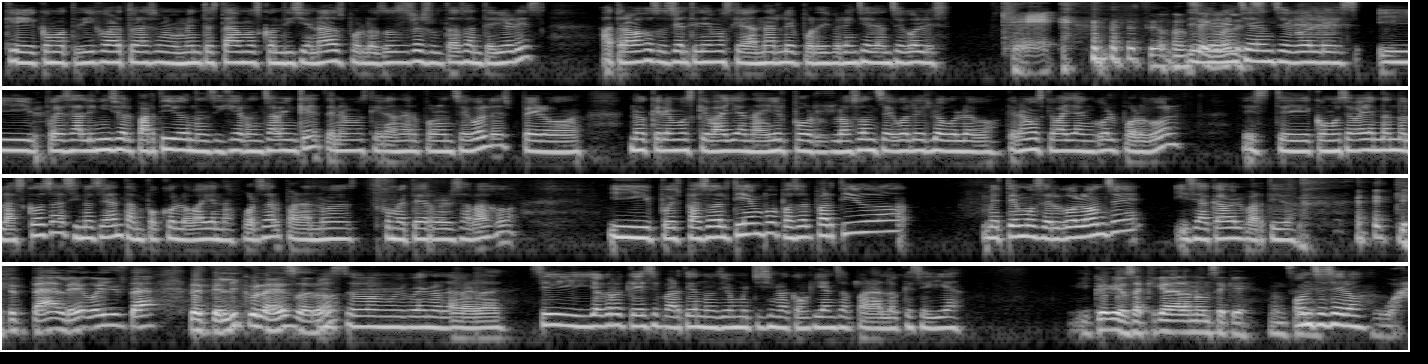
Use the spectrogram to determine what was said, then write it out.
que como te dijo Arthur hace un momento, estábamos condicionados por los dos resultados anteriores. A trabajo social teníamos que ganarle por diferencia de 11 goles. ¿Qué? 11 diferencia de 11 goles. Y pues al inicio del partido nos dijeron, ¿saben qué? Tenemos que ganar por 11 goles, pero no queremos que vayan a ir por los 11 goles luego, luego. Queremos que vayan gol por gol. Este, como se vayan dando las cosas, si no se dan, tampoco lo vayan a forzar para no cometer errores abajo. Y pues pasó el tiempo, pasó el partido, metemos el gol 11 y se acaba el partido. ¿Qué tal, eh? Hoy está de película eso, ¿no? Estuvo muy bueno, la verdad. Sí, yo creo que ese partido nos dio muchísima confianza para lo que seguía. ¿Y o sea, ¿qué quedaron 11 qué? 11-0. ¡Wow!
